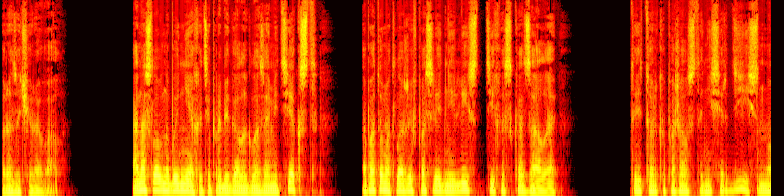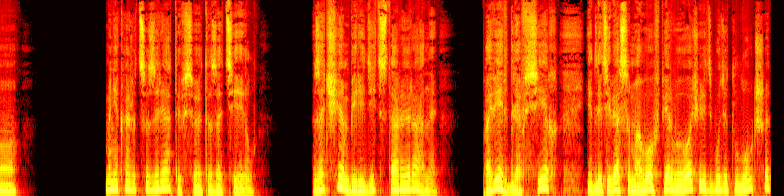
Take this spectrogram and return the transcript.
разочаровала. Она словно бы нехотя пробегала глазами текст, а потом, отложив последний лист, тихо сказала «Ты только, пожалуйста, не сердись, но...» «Мне кажется, зря ты все это затеял. Зачем бередить старые раны?» Поверь, для всех и для тебя самого в первую очередь будет лучше,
